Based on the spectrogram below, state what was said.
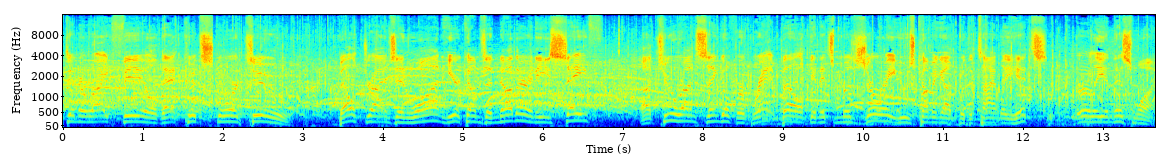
Roped into right field. That could score two. Belk drives in one. Here comes another, and he's safe. A two-run single for Brant Belk, and it's Missouri who's coming up with the timely hits early in this one.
